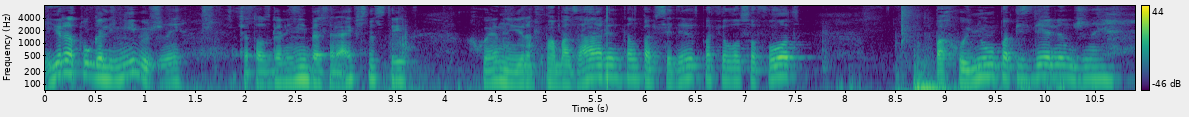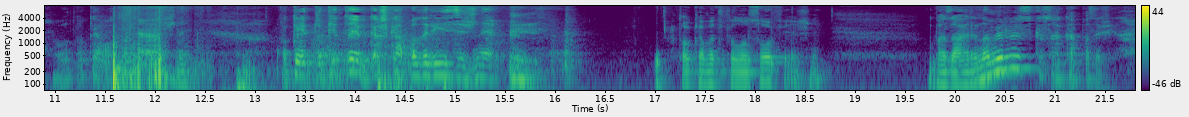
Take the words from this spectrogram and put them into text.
Yra tų galimybių, žinai. Čia tos galimybės reikštis, tai huenai yra pabazarint, ten pasėdėt, pafilosofuot, pahuinių papizdėlint, žinai. O tokia, o tokia, žinai. O kaip tu kitaip kažką padarysi, žinai. Tokia vat filosofija, žinai. bazarinam ir viskas, a ką padaryti.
